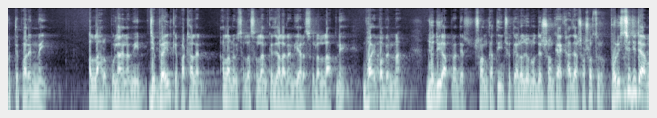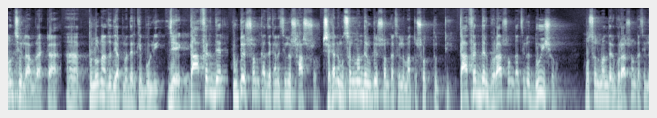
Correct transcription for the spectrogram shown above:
করতে পারেন নাই। আল্লাহ রব্বুল আলমিন জিব্রাইলকে পাঠালেন। আল্লাহ নবী সাল্লাহ সাল্লামকে জ্বালালেন ইয়া রসুল্লাহ আপনি ভয় পাবেন না। যদিও আপনাদের সংখ্যা তিনশো তেরো জন, ওদের সংখ্যা এক হাজার সশস্ত্র। পরিস্থিতিটা এমন ছিল, আমরা একটা তুলনা যদি আপনাদেরকে বলি, যে কাফেরদের উটের সংখ্যা যেখানে ছিল সাতশো, সেখানে মুসলমানদের উটের সংখ্যা ছিল মাত্র সত্তরটি। কাফেরদের ঘোড়ার সংখ্যা ছিল দুইশো। মুসলমানদের ঘোড়ার সংখ্যা ছিল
